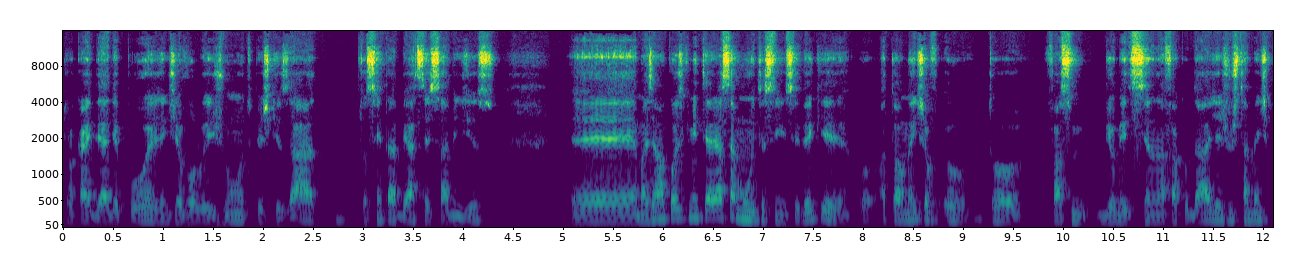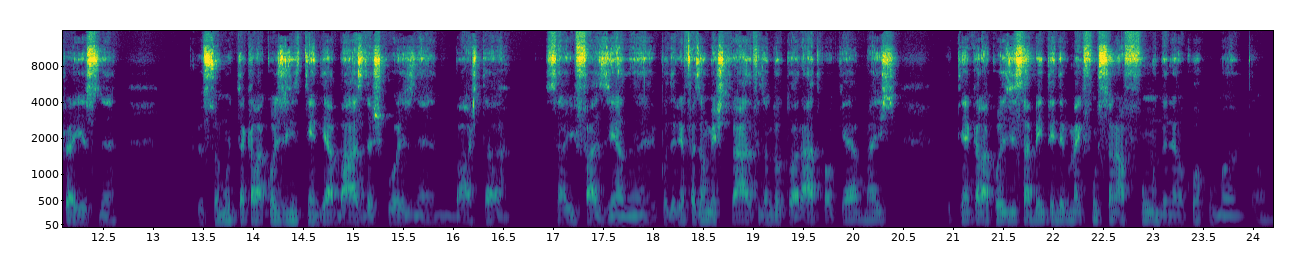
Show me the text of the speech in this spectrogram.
trocar ideia depois, a gente evoluir junto, pesquisar. Estou sempre aberto, vocês sabem disso. É, mas é uma coisa que me interessa muito, assim, você vê que atualmente eu, eu tô, faço biomedicina na faculdade é justamente para isso, né? Eu sou muito daquela coisa de entender a base das coisas, né? Não basta sair fazendo, né? Eu poderia fazer um mestrado, fazer um doutorado qualquer, mas eu tenho aquela coisa de saber entender como é que funciona a fundo, né, o corpo humano. Então,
